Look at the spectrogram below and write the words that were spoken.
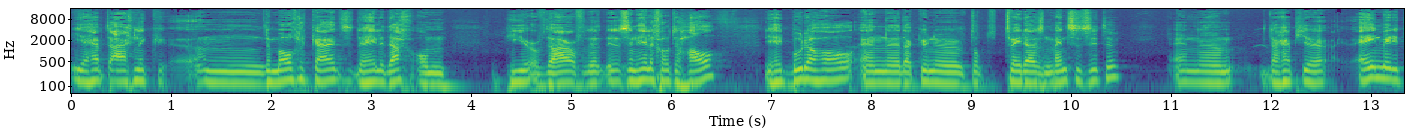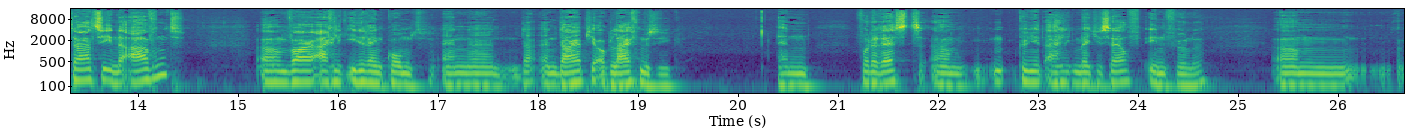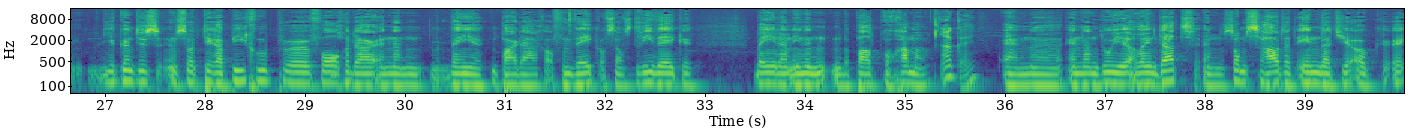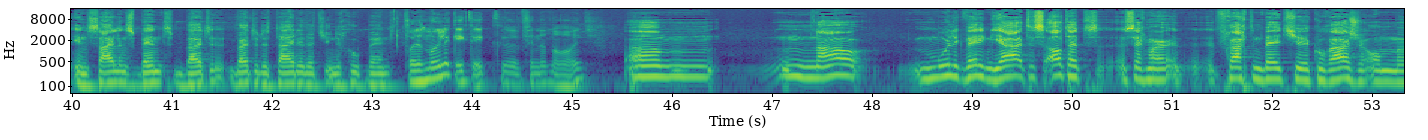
je hebt eigenlijk ehm, de mogelijkheid de hele dag om hier of daar. Of, er is een hele grote hal. Die heet Buddha Hall. En daar kunnen tot 2000 mensen zitten. En ehm, daar heb je één meditatie in de avond. ehm, waar eigenlijk iedereen komt. En, eh, en daar heb je ook live muziek. En voor de rest ehm, kun je het eigenlijk een beetje zelf invullen. Je kunt dus een soort therapiegroep eh, volgen daar. En dan ben je een paar dagen of een week of zelfs drie weken... ben je dan in een bepaald programma. Oké. En, eh, en dan doe je alleen dat. En soms houdt het in dat je ook eh, in silence bent... Buiten, buiten de tijden dat je in de groep bent. Vond je dat moeilijk? Ik, ik eh, vind dat nog iets. Ehm, nou, moeilijk weet ik niet. Ja, het is altijd, zeg maar, het vraagt een beetje courage om,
